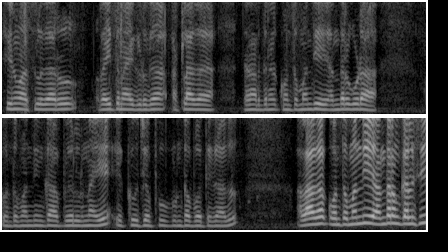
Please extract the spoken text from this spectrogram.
శ్రీనివాసులు గారు రైతు నాయకుడిగా అట్లాగా జనార్దన్ కొంతమంది అందరూ కూడా కొంతమంది ఇంకా పేర్లు ఉన్నాయి ఎక్కువ చెప్పుకుంటా పోతే కాదు. అలాగా కొంతమంది అందరం కలిసి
